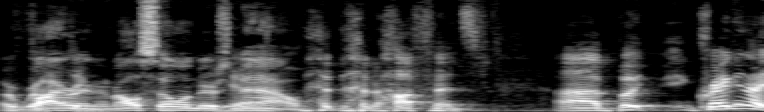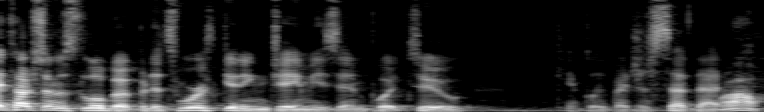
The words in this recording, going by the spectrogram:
erupting. Firing on all cylinders Yeah, now. that, that offense. Uh, but Craig and I touched on this a little bit, but it's worth getting Jaime's input too. Can't believe I just said that. Wow.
